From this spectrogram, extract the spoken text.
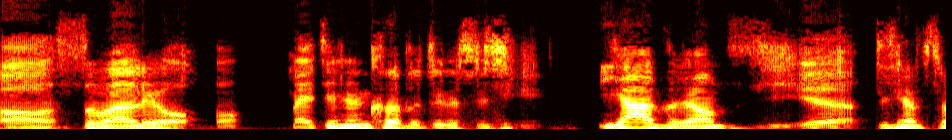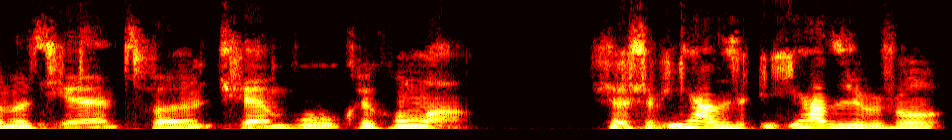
呃四万六买健身课的这个事情。一下子让自己之前存的钱存全部亏空了，是是一下子是一下子就是说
